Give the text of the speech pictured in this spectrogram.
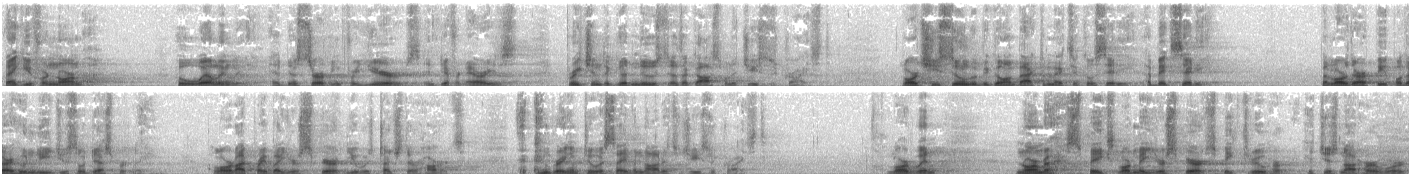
Thank you for Norma, who willingly has been serving for years in different areas, preaching the good news of the gospel of Jesus Christ. Lord, she soon will be going back to Mexico City, a big city. But Lord, there are people there who need you so desperately. Lord, I pray by your Spirit you would touch their hearts and bring them to a saving knowledge of Jesus Christ. Lord, when Norma speaks, Lord, may your spirit speak through her. It's just not her words,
